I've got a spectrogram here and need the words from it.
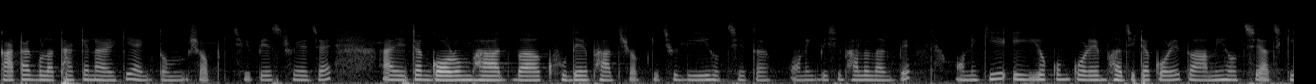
কাটাগুলো থাকে না আর কি একদম সব কিছুই পেস্ট হয়ে যায়। আর এটা গরম ভাত বা খুদের ভাত সব কিছু দিয়েই হচ্ছে, এটা অনেক বেশি ভালো লাগবে। অনেকেই এই রকম করে ভাজিটা করে। তো আমি হচ্ছে আজকে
